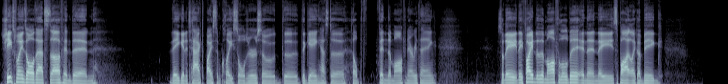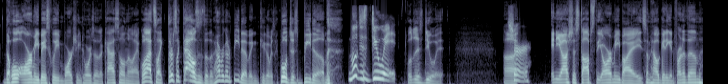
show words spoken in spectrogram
she explains all that stuff, and then they get attacked by some clay soldiers. So the the gang has to help fend them off and everything. So they they fight them off a little bit, and then they spot like a big, the whole army basically marching towards another castle, and they're like, "Well, that's like there's like thousands of them. How are we gonna beat them?" And Kagome's like, "We'll just beat them. We'll just do it. we'll just do it." Uh, sure. Inuyasha stops the army by somehow getting in front of them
